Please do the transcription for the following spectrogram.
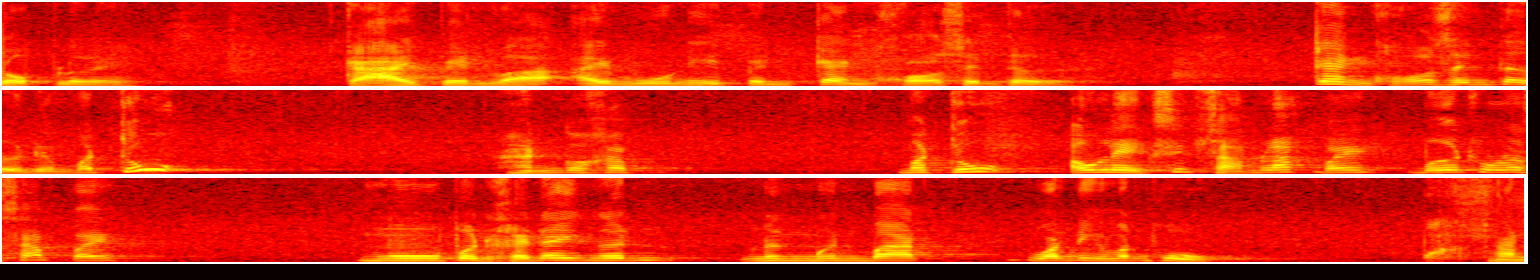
จบเลย กลายเป็นว่าไอ้มูนี่เป็นแก้งคอเซ็นเตอร์ แก้งคอเซ็นเตอร์เนี่ยมาจุ หันก็ครับ มาจุ เอาเลขสิบสามลักไป เบอร์โทรศัพท์ไป มูเปิดขายได้เงินหนึ่งหมื่นบาท วันนี้วันผูก หัน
